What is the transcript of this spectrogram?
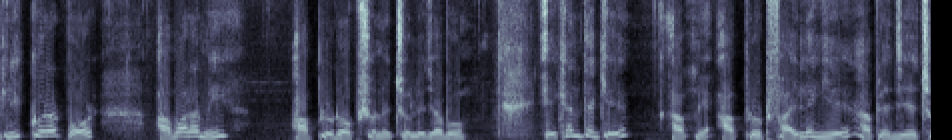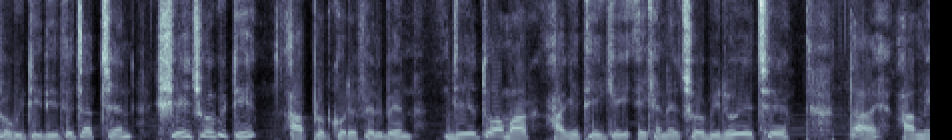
ক্লিক করার পর আবার আমি আপলোড অপশনে চলে যাব। এখান থেকে আপনি আপলোড ফাইলে গিয়ে আপনি যে ছবিটি দিতে চাচ্ছেন, সেই ছবিটি আপলোড করে ফেলবেন। যেহেতু আমার আগে থেকেই এখানে ছবি রয়েছে, তাই আমি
